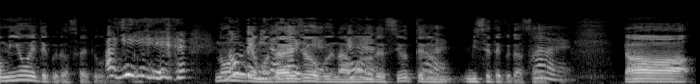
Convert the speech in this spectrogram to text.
飲み終えてくださいってことあ、ですか？いえいえいえ。飲んでも大丈夫なものすですよっていうのをはい見せてください。はい。ああ、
